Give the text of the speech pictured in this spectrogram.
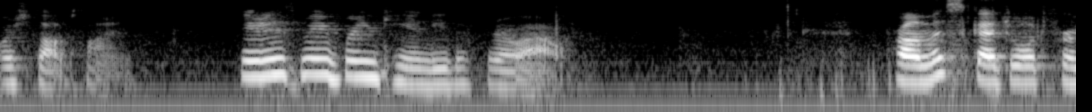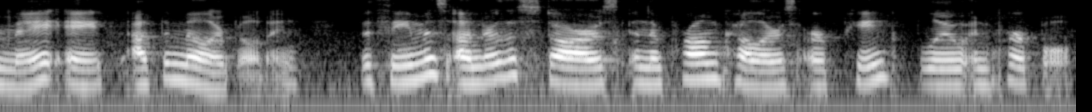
or stop signs. Students may bring candy to throw out. Prom is scheduled for May 8th at the Miller Building. The theme is Under the Stars, and the prom colors are pink, blue, and purple.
